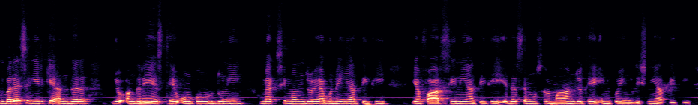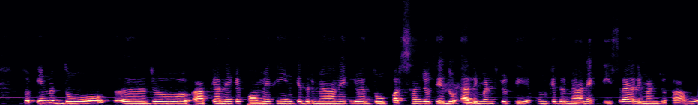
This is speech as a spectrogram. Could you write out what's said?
برے صغیر کے اندر جو انگریز تھے، ان کو اردو نہیں میکسیمم جو ہے وہ نہیں آتی تھی یا فارسی نہیں آتی تھی، ادھر سے مسلمان جو تھے، ان کو انگلش نہیں آتی تھی۔ تو ان دو جو آپ کہہ لیں کہ قومیں تھیں، ان کے درمیان ایک جو ہے دو پرسن جو تھے، دو ایلیمنٹ جو تھے، ان کے درمیان ایک تیسرا ایلیمنٹ جو تھا وہ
